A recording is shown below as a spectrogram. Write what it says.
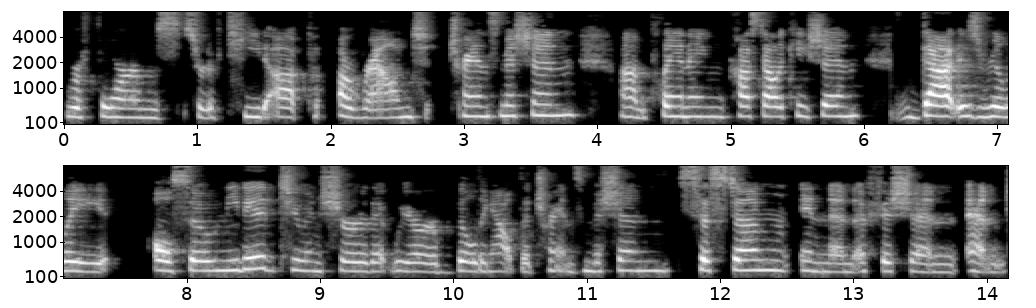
reforms sort of teed up around transmission um, planning, cost allocation. That is really also needed to ensure that we are building out the transmission system in an efficient and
